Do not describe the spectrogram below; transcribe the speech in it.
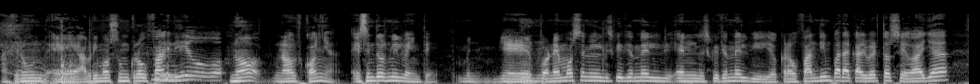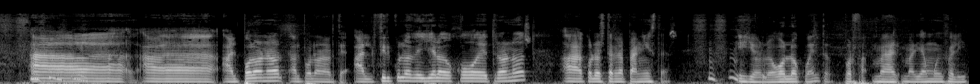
Hacer un, eh, abrimos un crowdfunding. No, no, coña. Es en 2020. Eh, Ponemos en la descripción del, en la descripción del vídeo crowdfunding para que Alberto se vaya a, a- al polo norte, al polo norte, al círculo de hielo de Juego de Tronos a- con los terraplanistas. Y yo luego lo cuento. Por fa- me, me haría muy feliz.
